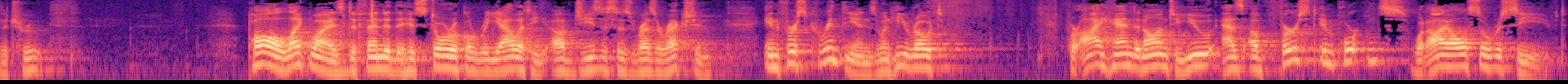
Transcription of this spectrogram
the truth. Paul likewise defended the historical reality of Jesus' resurrection in 1 Corinthians when he wrote, For I handed on to you as of first importance what I also received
